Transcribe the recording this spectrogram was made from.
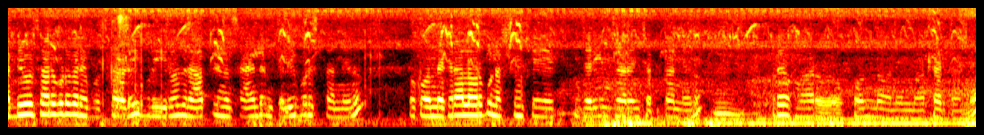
ఆర్డీఓ సార్ కూడా రేపు వస్తాడు. ఇప్పుడు ఈ రోజు రాత్రి నేను సాయంత్రం తెలియపరుస్తాను నేను. ఒక వంద ఎకరాల వరకు నష్టం చే జరిగింది సార్ అని చెప్తాను నేను. ఇప్పుడే ఒక మారు ఫోన్లో నేను మాట్లాడతాను.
